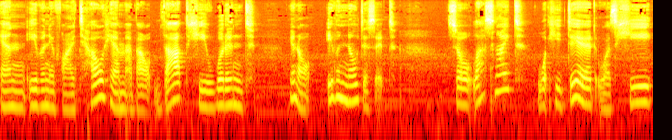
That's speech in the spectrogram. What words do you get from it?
And even if i tell him about that he wouldn't you know even notice it. So last night what he did was he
